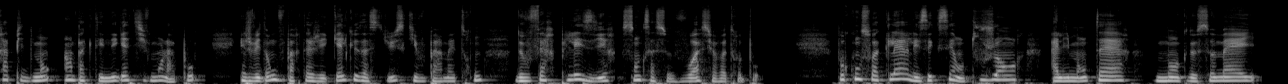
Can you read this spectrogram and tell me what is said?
rapidement impacter négativement la peau et je vais donc vous partager quelques astuces qui vous permettront de vous faire plaisir sans que ça se voit sur votre peau. Pour qu'on soit clair, les excès en tout genre, alimentaire, manque de sommeil,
